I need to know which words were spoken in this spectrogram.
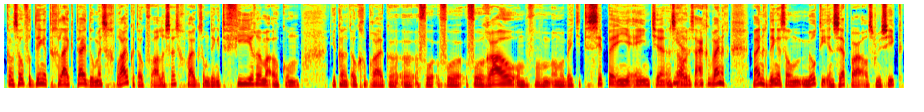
kan zoveel dingen tegelijkertijd doen. Mensen gebruiken het ook voor alles. Hè. Ze gebruiken het om dingen te vieren, maar ook om. Je kan het ook gebruiken uh, voor, voor, voor rouw, om, om, om, een beetje te sippen in je eentje en zo. Ja. Dus eigenlijk weinig, weinig dingen zo multi-inzetbaar als muziek.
